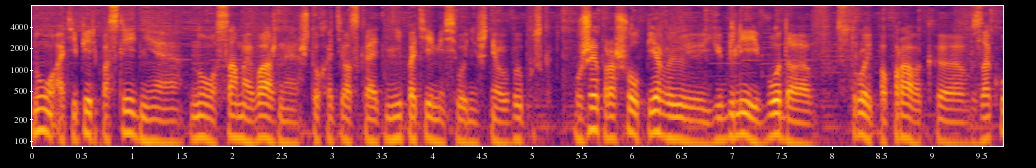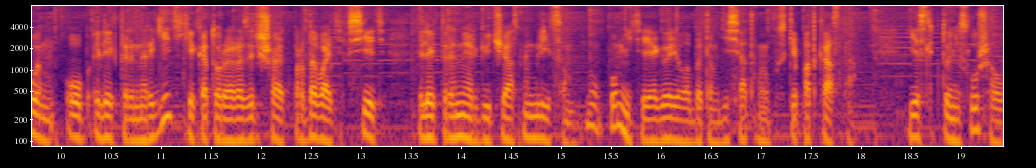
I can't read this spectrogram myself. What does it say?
Ну, а теперь последнее, но самое важное, что хотел сказать не по теме сегодняшнего выпуска. Уже прошел первый юбилей ввода в строй поправок э, в закон об электроэнергетике, который разрешает продавать в сеть электроэнергию частным лицам. Ну, помните, я говорил об этом в десятом выпуске подкаста. Если кто не слушал,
